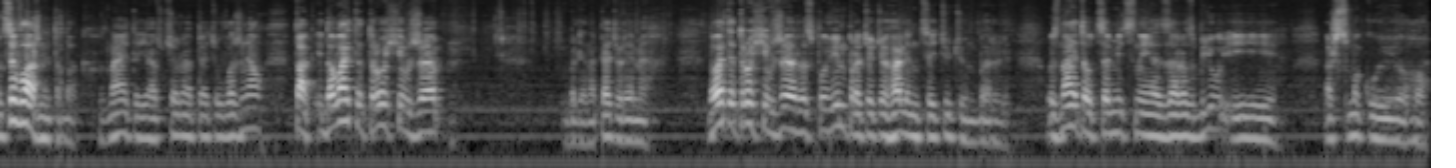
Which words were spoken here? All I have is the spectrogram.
ну це влажний табак. Знаєте, я вчора опять увлажняв. Так, і давайте трохи вже. Блін, опять время. Давайте трохи вже розповім про тетю Галін цей тютюн Берлі. Ви знаєте, оце міцний я зараз б'ю і аж смакую його.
